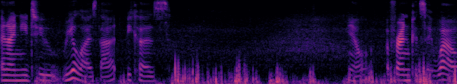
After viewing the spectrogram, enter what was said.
And I need to realize that because, you know, a friend could say, Wow,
